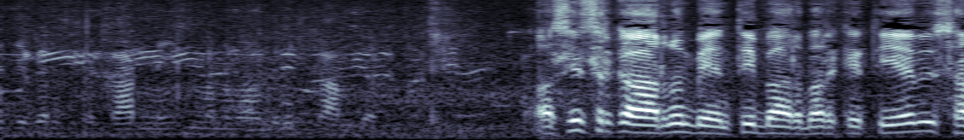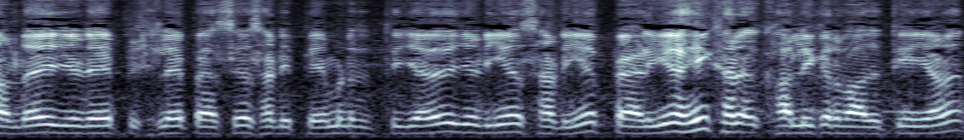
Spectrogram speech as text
ਪੰਜਵਾਂ ਜੇਕਰ ਸਰਕਾਰ ਨਹੀਂ ਮਨਵਾਉਣ ਦੇ ਵਿੱਚ ਕਾਮਯਾਬ। ਅਸੀਂ ਸਰਕਾਰ ਨੂੰ ਬੇਨਤੀ ਬਾਰ-ਬਾਰ ਕੀਤੀ ਹੈ ਵੀ ਸਾਡੇ ਜਿਹੜੇ ਪਿਛਲੇ ਪੈਸੇ ਸਾਡੀ ਪੇਮੈਂਟ ਦਿੱਤੀ ਜਾਵੇ, ਜਿਹੜੀਆਂ ਸਾਡੀਆਂ ਪੈਲੀਆਂ ਹੀ ਖਰ- ਖਾਲੀ ਕਰਵਾ ਦਿੱਤੀਆਂ ਜਾਣ।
